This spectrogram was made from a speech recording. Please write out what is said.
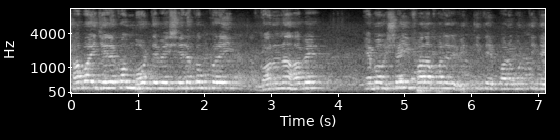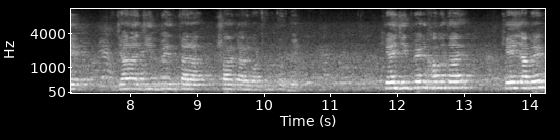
সবাই যেরকম ভোট দেবে, সেরকম করেই গণনা হবে। এবং সেই ফলাফলের ভিত্তিতে পরবর্তীতে যারা জিতবেন তারা সরকার গঠন করবে। কে জিতবেন ক্ষমতায়, কে যাবেন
